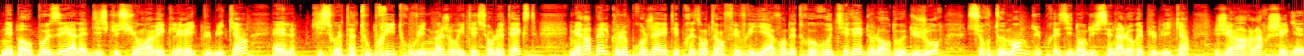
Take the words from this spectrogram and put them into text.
n'est pas opposée à la discussion avec les républicains, elle qui souhaite à tout prix trouver une majorité sur le texte, mais rappelle que le projet a été présenté en février avant d'être retiré de l'ordre du jour sur demande du président du Sénat, le républicain Gérard Larcher. Il y a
